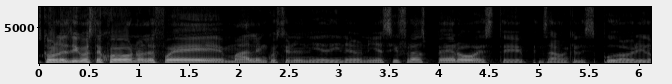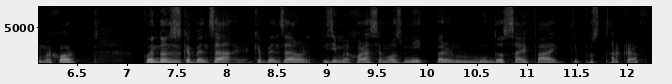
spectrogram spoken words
Pues como les digo, este juego no les fue mal en cuestiones ni de dinero ni de cifras, pero este, pensaban que les pudo haber ido mejor. Fue entonces que, pensa- que pensaron, ¿y si mejor hacemos Meat, pero en un mundo sci-fi tipo StarCraft?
